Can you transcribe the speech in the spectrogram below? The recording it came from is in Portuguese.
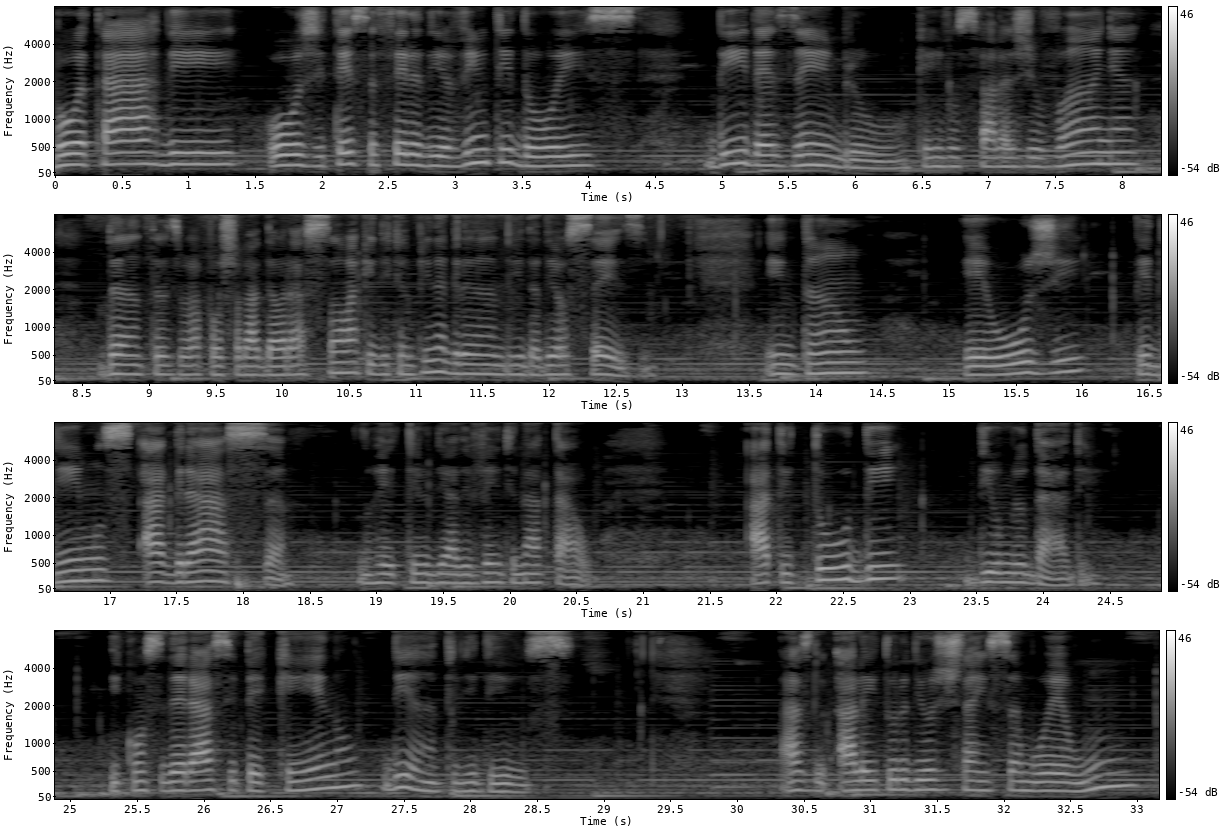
Boa tarde. Hoje, terça-feira, dia 22 de dezembro. Quem vos fala é Gilvânia Dantas, o apostolado da oração aqui de Campina Grande, da Diocese. Então, é hoje pedimos a graça no retiro de Advento e Natal. atitude de humildade e considerar-se pequeno diante de Deus. A leitura de hoje está em Samuel 1,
